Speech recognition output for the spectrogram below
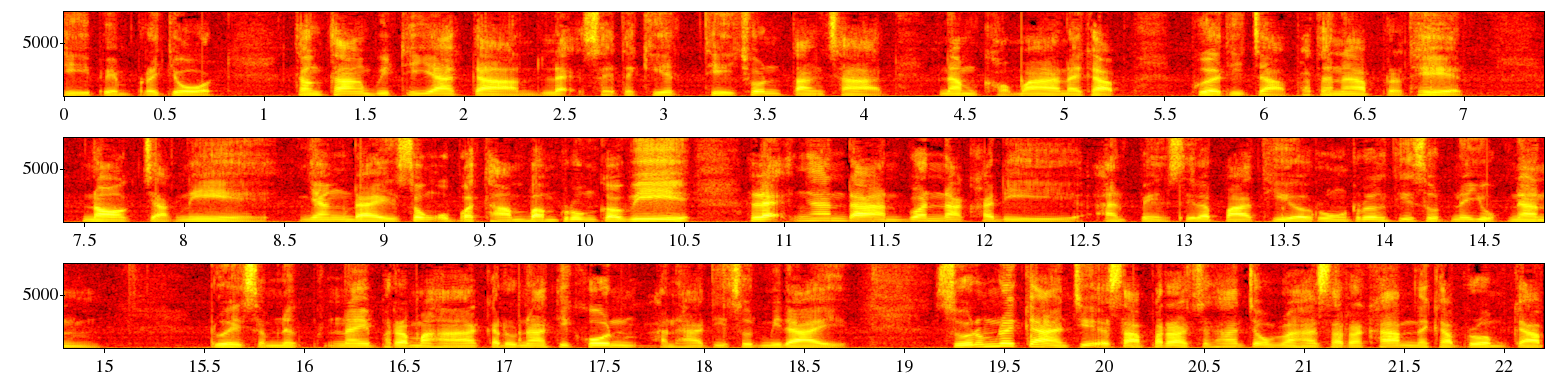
ที่เป็นประโยชน์ทั้งทางวิทยาการและเศรษฐกิจที่ชนต่างชาตินำเข้ามานะครับ เพื่อที่จะพัฒนาประเทศ นอกจากนี้ยังได้ทรงอุปถัมภ์บำรุงกวี และงานด้านวรรณคดี อันเป็นศิลปะที่รุ่งเรื่องที่สุดในยุคนั้นด้วยสำนึกในพระมหากรุณาธิคุณอันหาที่สุดมิได้ ศูนย์อำนวยการจิตอาสาพระราชทานจังหวัดมหาสารคามนะครับร่วมกับ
